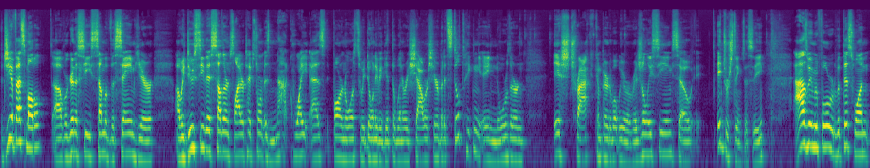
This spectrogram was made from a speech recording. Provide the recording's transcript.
The GFS model, uh, we're going to see some of the same here. Uh, we do see this southern slider type storm is not quite as far north, so we don't even get the wintry showers here, but it's still taking a northern ish track compared to what we were originally seeing. So interesting to see. As we move forward with this one,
